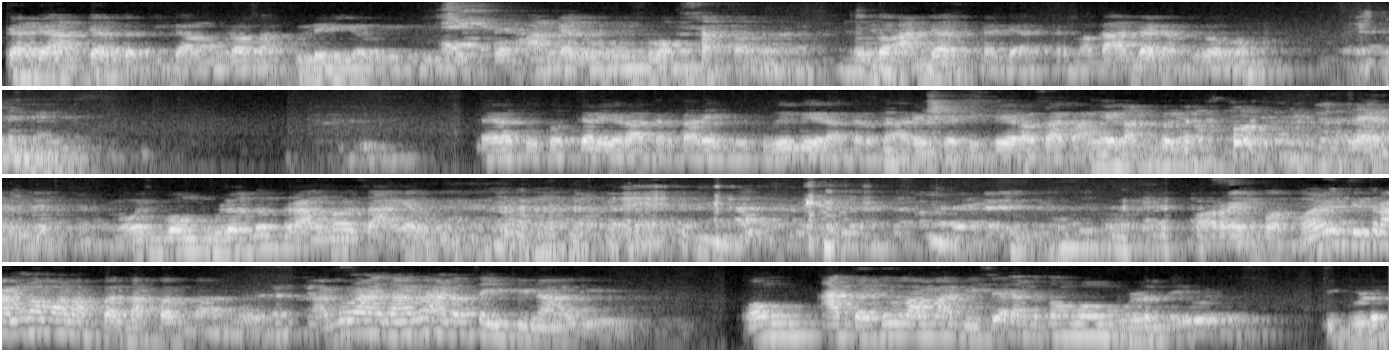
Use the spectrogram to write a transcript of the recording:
Gak ada ketika merasa beliau itu angel ngomong satu untuk anda sudah ada maka anda tidak perlu ngomong Lera tuh kotor ya tertarik itu, gue rata tertarik, jadi saya rasa kangenan gue. Mau bom bulan tuh terang nol sangel. Pak repot, mau diterang nol malah bantah-bantah. Aku nggak ada Sayyidina Ali. Wong ada ulama di sana ketemu wong itu di bulat.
